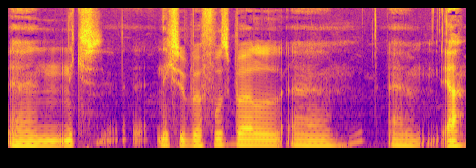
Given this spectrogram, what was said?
äh, nichts über Fußball, äh, ähm, ja,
